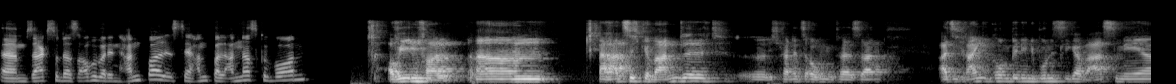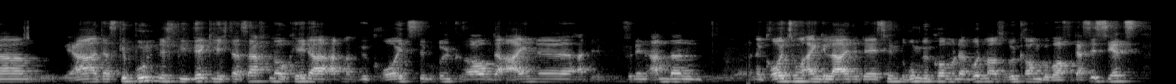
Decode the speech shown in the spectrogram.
Ähm, sagst du das auch über den Handball? Ist der Handball anders geworden? Auf jeden Fall. Ähm, er hat sich gewandelt. Äh, ich kann jetzt auch ungefähr sagen, als ich reingekommen bin in die Bundesliga, war es mehr ja, das gebundene Spiel wirklich. Da sagt man, okay, da hat man gekreuzt im Rückraum. Der eine hat für den anderen eine Kreuzung eingeleitet, der ist hinten rumgekommen und dann wurden wir aus dem Rückraum geworfen. Das ist jetzt,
